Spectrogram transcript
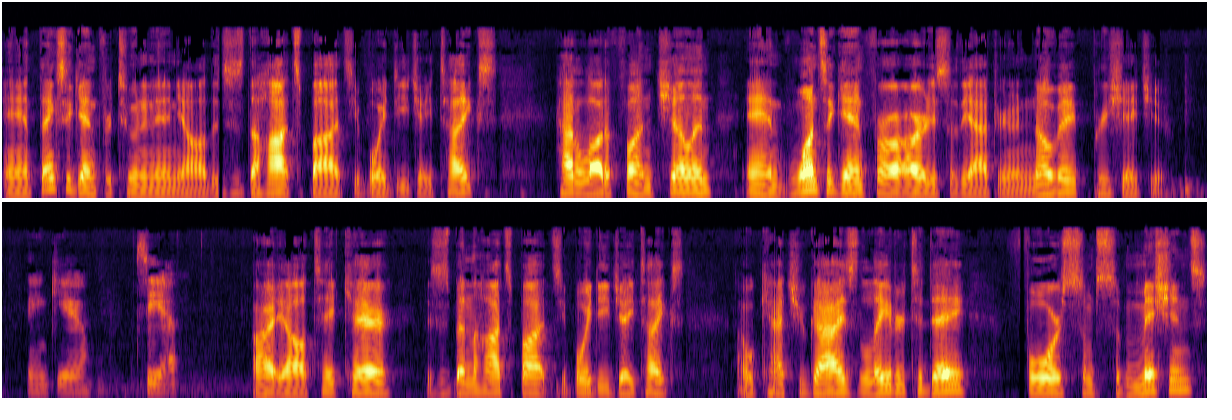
And thanks again for tuning in, y'all. This is the Hot Spots. Your boy DJ Tykes had a lot of fun chilling. And once again, for our artist of the afternoon, Nové, appreciate you. Thank you. See ya. All right, y'all. Take care. This has been the Hot Spot. It's your boy DJ Tykes. I will catch you guys later today for some submissions,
